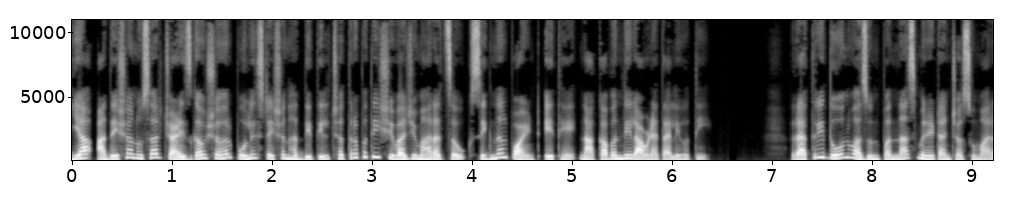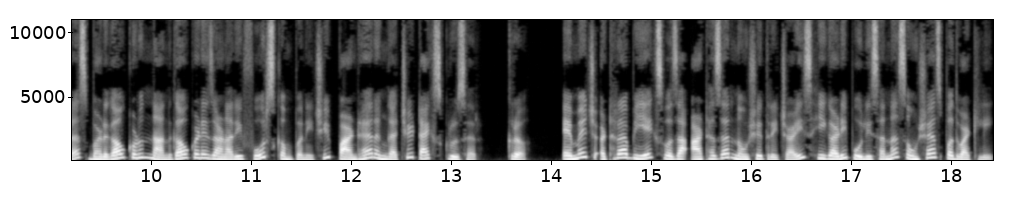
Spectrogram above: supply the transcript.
या आदेशानुसार चाळीसगाव शहर पोलीस स्टेशन हद्दीतील छत्रपती शिवाजी महाराज चौक सिग्नल पॉईंट येथे नाकाबंदी लावण्यात आली होती. रात्री दोन वाजून पन्नास मिनिटांच्या सुमारास भडगावकडून नांदगावकडे जाणारी फोर्स कंपनीची पांढऱ्या रंगाची टॅक्स क्रुझर क्र एमएच अठरा बीएक्स वजा आठ हजार नऊशे त्रेचाळीस ही गाडी पोलिसांना संशयास्पद वाटली.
